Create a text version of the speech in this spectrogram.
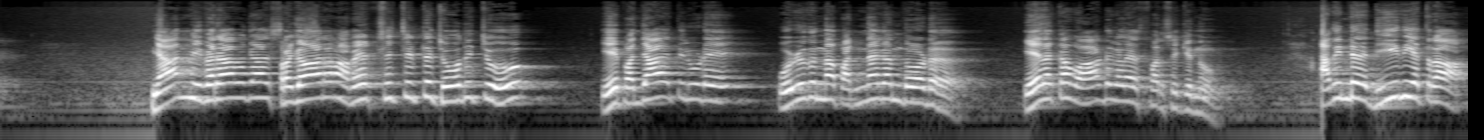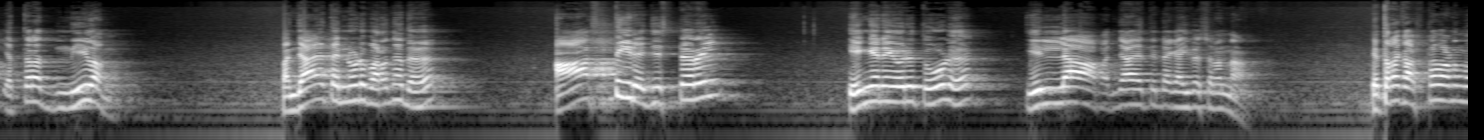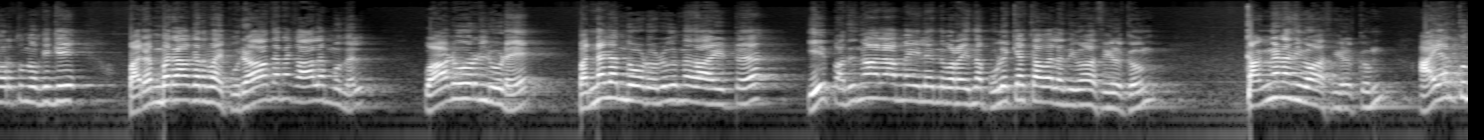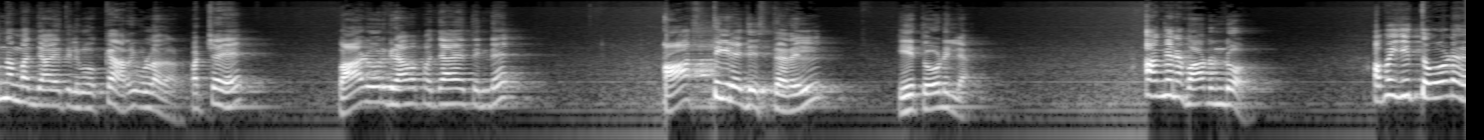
ഞാൻ വിവരാവകാശ പ്രകാരം അപേക്ഷിച്ചിട്ട് ചോദിച്ചു ഈ പഞ്ചായത്തിലൂടെ ഒഴുകുന്ന പന്നകം തോട് ഏതൊക്കെ വാർഡുകളെ സ്പർശിക്കുന്നു? അതിന്റെ വീതി എത്ര എത്ര നീളം? പഞ്ചായത്ത് എന്നോട് പറഞ്ഞത് ആസ്തി രജിസ്റ്ററിൽ ഇങ്ങനെയൊരു തോട് ഇല്ല പഞ്ചായത്തിന്റെ കൈവശമെന്നാണ് എത്ര കഷ്ടമാണെന്ന് ഓർത്ത് നോക്കിക്ക്. പരമ്പരാഗതമായി പുരാതന കാലം മുതൽ വാഴൂരിലൂടെ പന്നകന്തോട് ഒഴുകുന്നതായിട്ട് ഈ പതിനാലാം മൈൽ എന്ന് പറയുന്ന പുളിക്കക്കവല നിവാസികൾക്കും കങ്ങണ നിവാസികൾക്കും അയർക്കുന്നം പഞ്ചായത്തിലുമൊക്കെ അറിവുള്ളതാണ്. പക്ഷേ വാഴൂർ ഗ്രാമപഞ്ചായത്തിന്റെ ആസ്തി രജിസ്റ്ററിൽ ഈ തോടില്ല. അങ്ങനെ പാടുണ്ടോ? അപ്പോൾ ഈ തോട്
